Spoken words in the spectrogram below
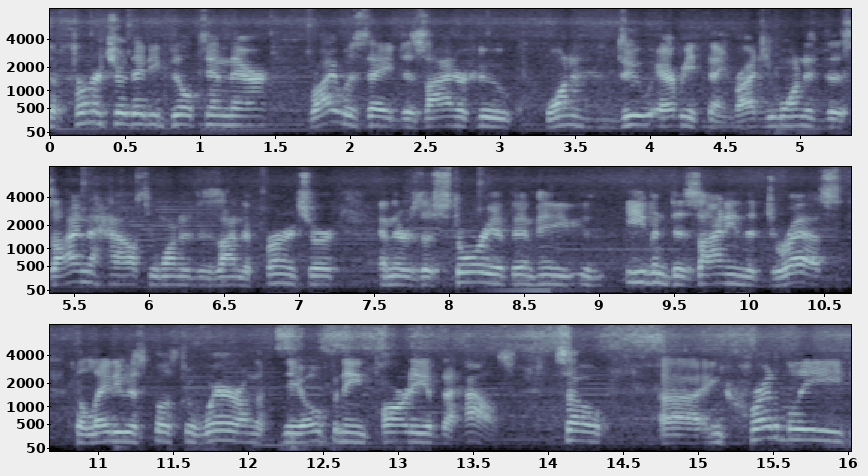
the furniture that he built in there, Wright was a designer who wanted to do everything, right? He wanted to design the house, he wanted to design the furniture, and there's a story of him even designing the dress the lady was supposed to wear on the, the opening party of the house. So uh, incredibly,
